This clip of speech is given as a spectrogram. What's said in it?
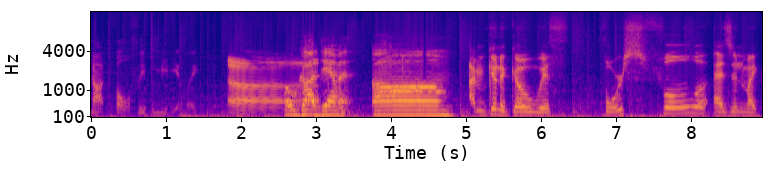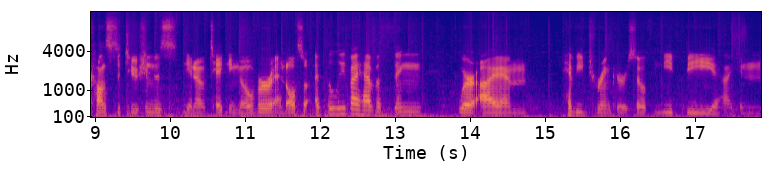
not fall asleep immediately. Uh, oh god damn it. Um. I'm gonna go with forceful, as in my constitution is, you know, taking over, and also I believe I have a thing where I am heavy drinker, so if need be, I can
